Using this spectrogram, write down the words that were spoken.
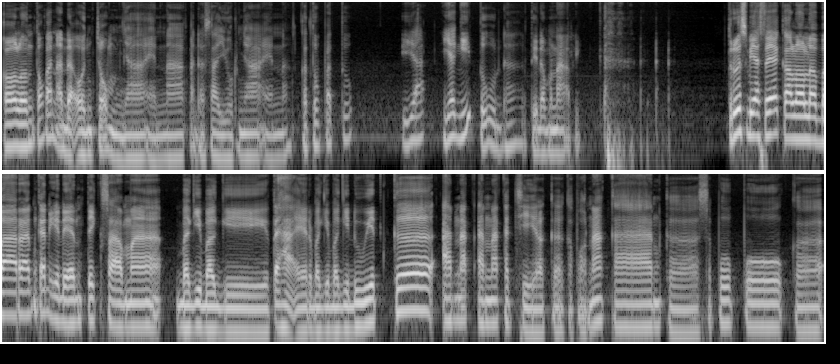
Kalau lontong kan ada oncomnya enak, ada sayurnya enak. Ketupat tuh iya, iya gitu udah tidak menarik. Terus biasanya kalau lebaran kan identik sama bagi-bagi THR, bagi-bagi duit ke anak-anak kecil, ke keponakan, ke sepupu, ke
